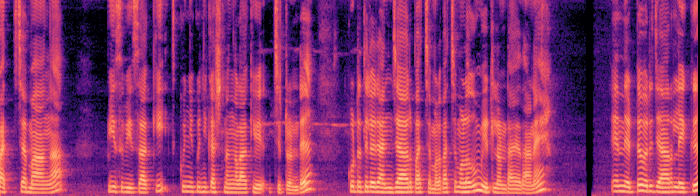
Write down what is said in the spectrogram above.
പച്ച മാങ്ങ പീസ് പീസാക്കി കുഞ്ഞു കുഞ്ഞു കഷ്ണങ്ങളാക്കി വെച്ചിട്ടുണ്ട്. കൂട്ടത്തിൽ ഒരു അഞ്ചാറ് പച്ചമുളക് പച്ചമുളകും വീട്ടിലുണ്ടായതാണേ. എന്നിട്ട് ഒരു ജാറിലേക്ക്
